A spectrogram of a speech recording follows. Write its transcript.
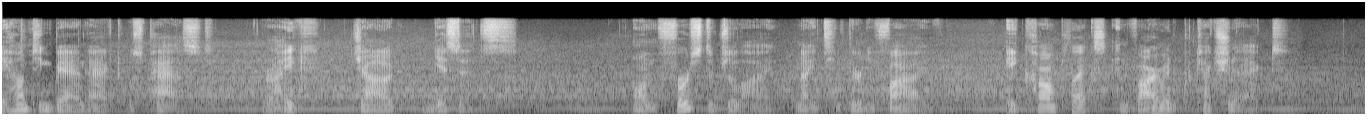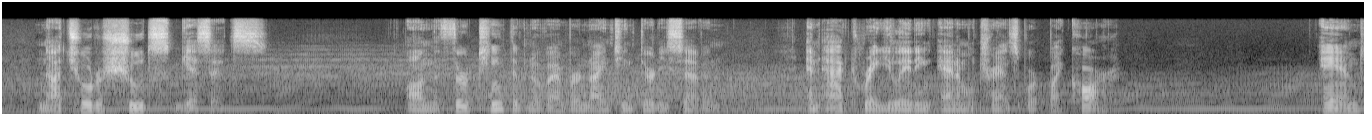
a hunting ban act was passed, Reich Jag Gesetz. On 1st of July 1935, a complex Environment Protection Act, Naturschutzgesetz. On the 13th of November 1937, an act regulating animal transport by car. And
